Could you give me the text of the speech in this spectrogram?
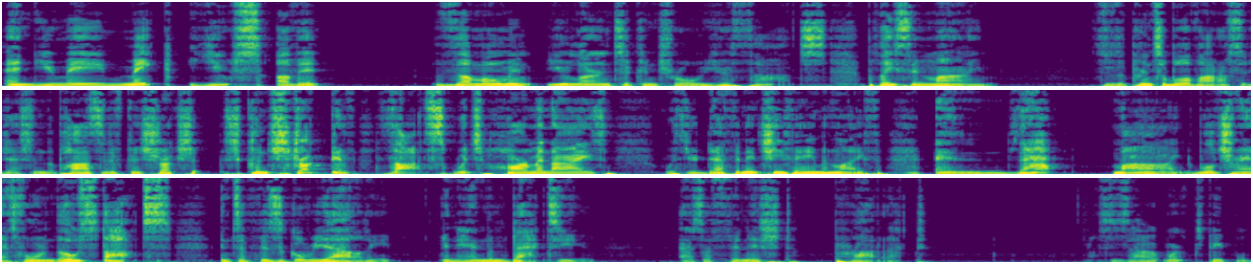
And you may make use of it the moment you learn to control your thoughts. Place in mind, through the principle of autosuggestion, the positive constructive thoughts which harmonize with your definite chief aim in life. And that mind will transform those thoughts into physical reality and hand them back to you as a finished product. This is how it works, people.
